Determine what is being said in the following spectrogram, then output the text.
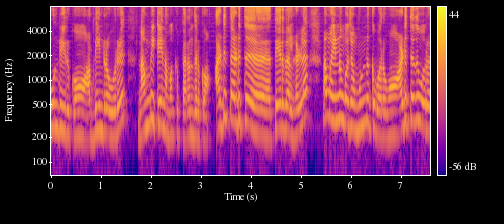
ஊன்றி இருக்கோம் அப்படின்ற ஒரு நம்பிக்கை நமக்கு பிறந்திருக்கும். அடுத்தடுத்த தேர்தல்களில் நம்ம இன்னும் கொஞ்சம் முன்னுக்கு வருவோம். அடுத்தது ஒரு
